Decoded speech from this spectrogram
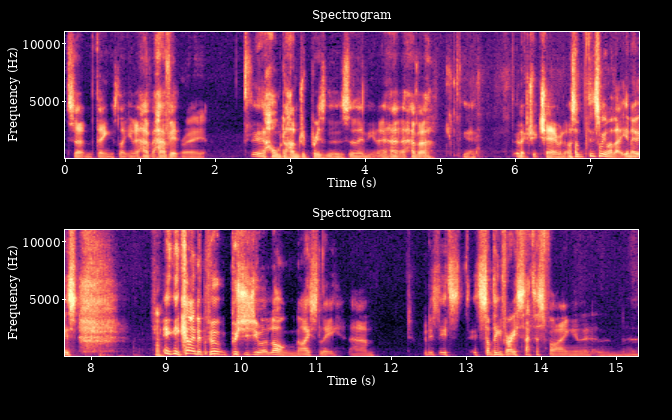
certain things, like you know have have it Right. uh, hold hundred prisoners, and then you know have a you know, electric chair in it or something something like that. You know, it's it, it kind of pu- pushes you along nicely. Um, but it's it's it's something very satisfying, and, and uh,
